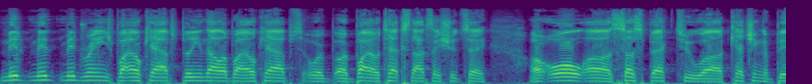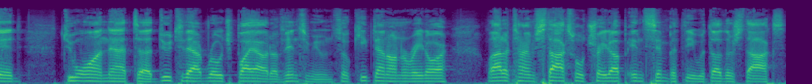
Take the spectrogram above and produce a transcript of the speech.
mid mid mid range biocaps, billion dollar biocaps, or, or biotech stocks, I should say, are all uh, suspect to uh, catching a bid due on that uh, due to that Roche buyout of Intermune. So keep that on the radar. A lot of times stocks will trade up in sympathy with other stocks,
